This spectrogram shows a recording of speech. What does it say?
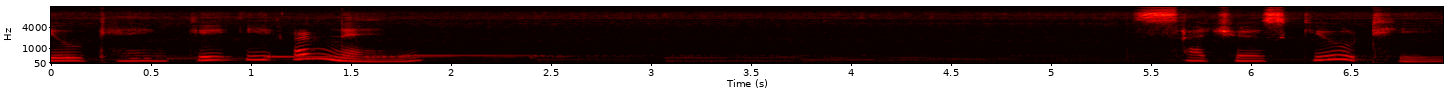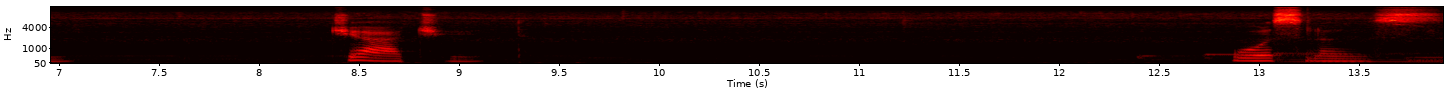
you can give it a name, such as guilty, judged, worthless,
